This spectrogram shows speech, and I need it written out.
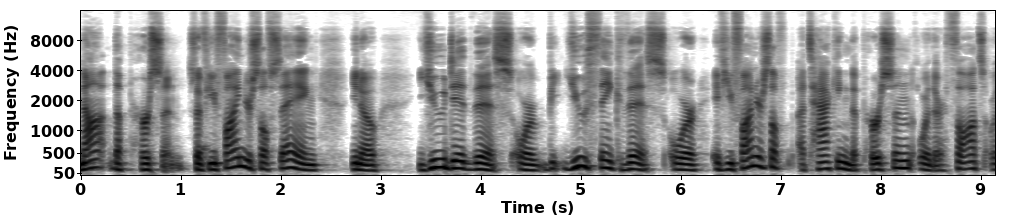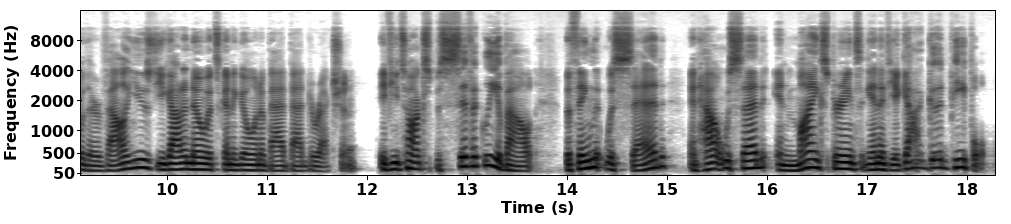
not the person. So if you find yourself saying, you know, you did this or you think this, or if you find yourself attacking the person or their thoughts or their values, you got to know it's going to go in a bad, bad direction. If you talk specifically about the thing that was said and how it was said, in my experience, again, if you got good people,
